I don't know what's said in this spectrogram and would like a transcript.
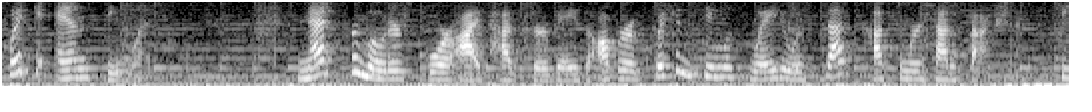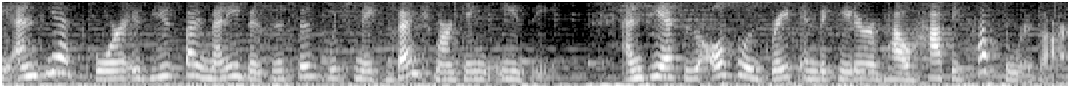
Quick and seamless. Net Promoter Score iPad surveys offer a quick and seamless way to assess customer satisfaction. The NPS score is used by many businesses, which make benchmarking easy. NPS is also a great indicator of how happy customers are.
